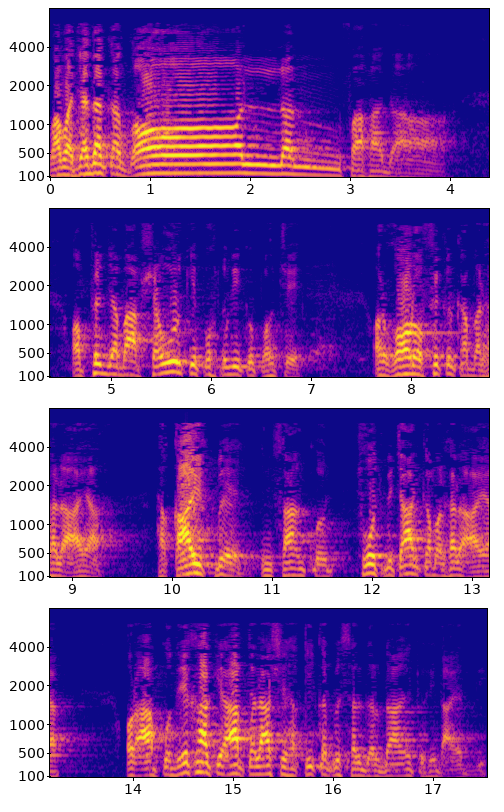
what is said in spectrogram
بابا جدا کا گولن فہدا اور پھر جب آپ شعور کی پختگی کو پہنچے اور غور و فکر کا مرحلہ آیا، حقائق میں انسان کو سوچ بچار کا مرحلہ آیا اور آپ کو دیکھا کہ آپ تلاش حقیقت میں سرگرداں ہیں تو ہدایت دی۔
